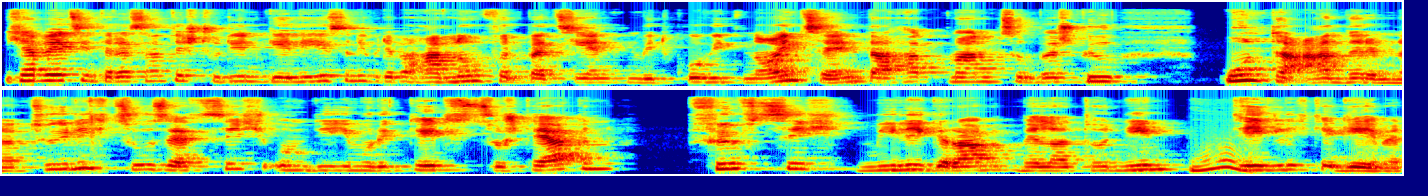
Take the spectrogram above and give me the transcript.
Ich habe jetzt interessante Studien gelesen über die Behandlung von Patienten mit Covid-19. Da hat man zum Beispiel unter anderem natürlich zusätzlich, um die Immunität zu stärken, 50 Milligramm Melatonin uh. täglich gegeben.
